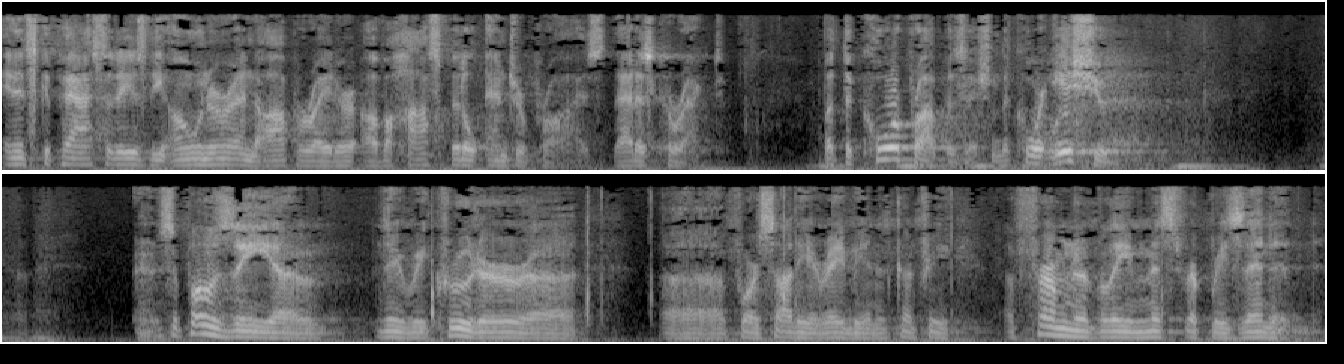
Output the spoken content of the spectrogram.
In its capacity as the owner and operator of a hospital enterprise, that is correct. But the core proposition, the core issue. Suppose the uh, the recruiter uh, uh, for Saudi Arabia in this country affirmatively misrepresented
